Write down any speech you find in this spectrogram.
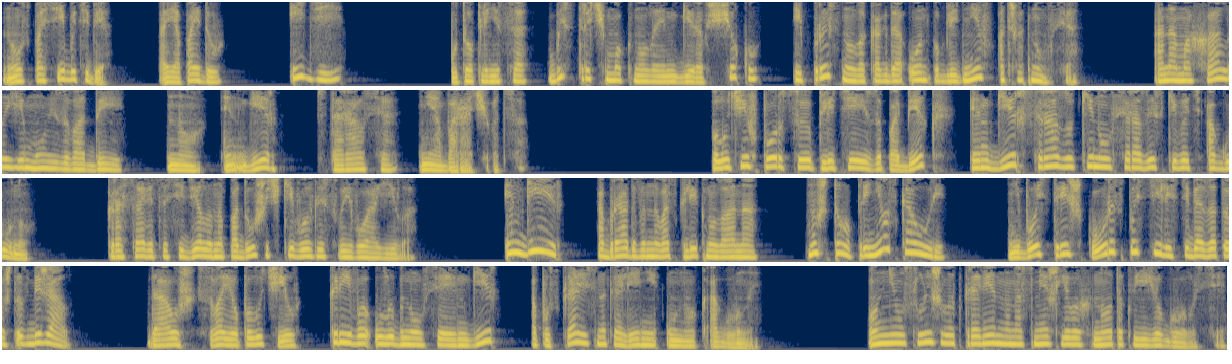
«Ну, спасибо тебе, а я пойду». «Иди». Утопленница быстро чмокнула Ингира в щеку и прыснула, когда он, побледнев, отшатнулся. Она махала ему из воды, но Энгир старался не оборачиваться. Получив порцию плетей за побег, Энгир сразу кинулся разыскивать Агуну. Красавица сидела на подушечке возле своего Аила. «Энгир!» — обрадованно воскликнула она. «Ну что, принес Каури? Небось, три шкуры спустили с тебя за то, что сбежал». «Да уж, свое получил», — криво улыбнулся Энгир, опускаясь на колени у ног Агуны. Он не услышал откровенно насмешливых ноток в ее голосе.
